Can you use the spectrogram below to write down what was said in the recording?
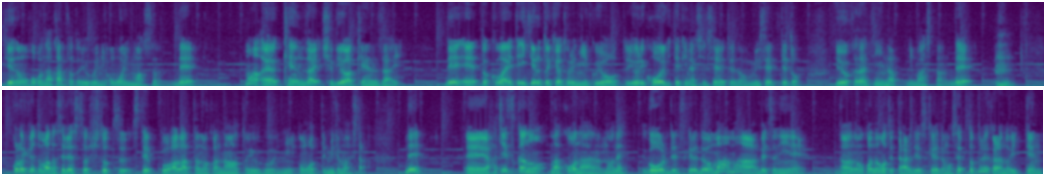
っていうのもほぼなかったというふうに思いますんで、まあ、えー健在、守備は健在。で、えっ、と、加えていけるときは取りに行くよと、より攻撃的な姿勢というのを見せてという形になりましたんで、これをちょっとまたセレッソ一つステップを上がったのかなというふうに思って見てました。で、えー、8日の、まあ、コーナーのね、ゴールですけれど、まあまあ別にね、あの、こんなこと言ったらあれですけれども、セットプレーからの1点っ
